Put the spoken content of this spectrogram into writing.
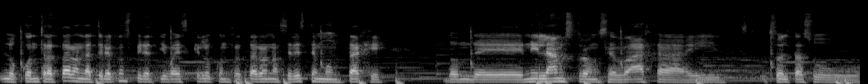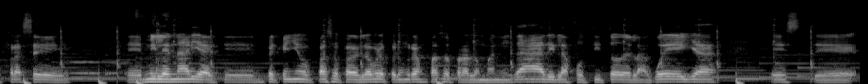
lo contrataron, la teoría conspirativa es que lo contrataron a hacer este montaje donde Neil Armstrong se baja y suelta su frase eh, milenaria, que un pequeño paso para el hombre, pero un gran paso para la humanidad, y la fotito de la huella, este,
